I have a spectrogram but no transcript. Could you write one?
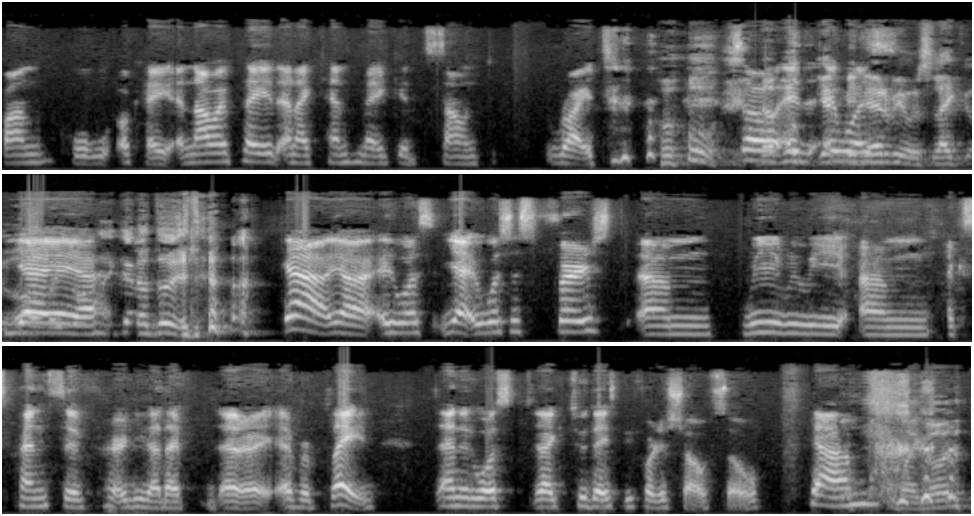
fun, cool. Okay. And now I play it and I can't make it sound right. oh, so it, get it me was, nervous. Like, oh yeah, yeah, yeah. God, I cannot do it. yeah, yeah. It was, yeah, it was his first, um, really, really, um, expensive hurdy that I, that I ever played. And it was like two days before the show. So yeah. oh my God.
